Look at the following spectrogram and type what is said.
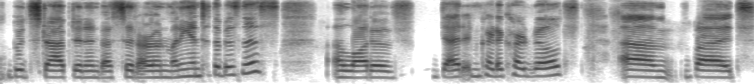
bootstrapped and invested our own money into the business. A lot of debt and credit card bills, um, but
